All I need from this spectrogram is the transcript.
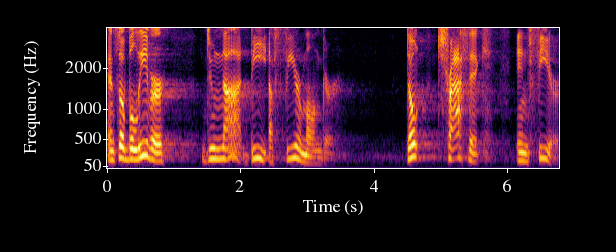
And so, believer, do not be a fearmonger. Don't traffic in fear.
